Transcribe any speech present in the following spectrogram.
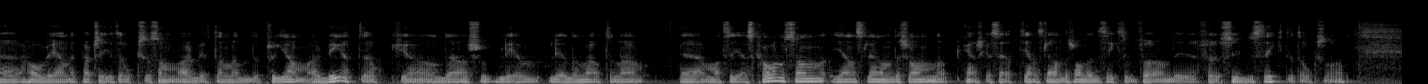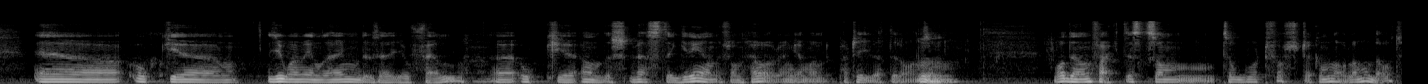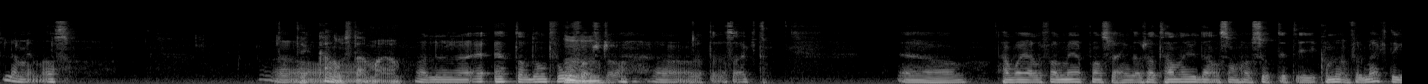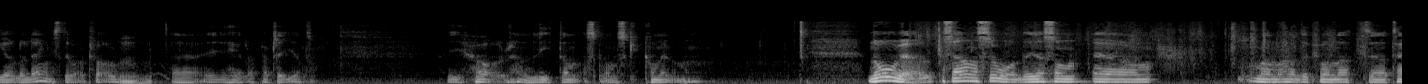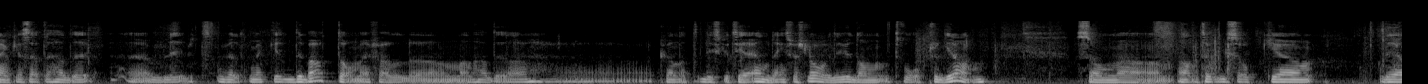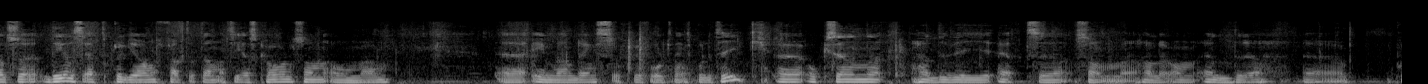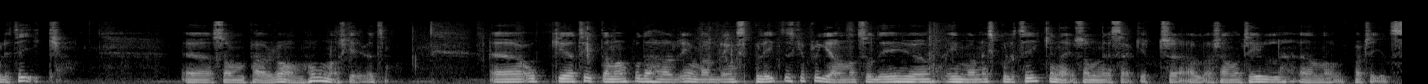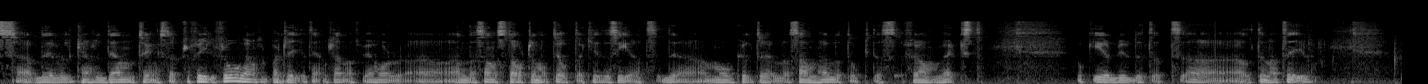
har vi en i partiet också som arbetar med programarbete och eh, där så blev ledamöterna eh, Mattias Karlsson, Jens Landersson och kanske ska säga att Jens Landersson är distriktsordförande för syddistriktet också. och Johan Lindheim, det vill säga jag själv eh, och eh, Anders Westergren från Hör, en gammal partiveteran mm. som var den faktiskt som tog vårt första kommunala mandat vill jag minnas. Det kan nog stämma, ja. Eller ett av de två mm. första, rättare sagt. Han var i alla fall med på en sväng där så att han är ju den som har suttit i kommunfullmäktige allra längst i vart fall mm. i hela partiet i Hör, en liten skånsk kommun. Nåväl, sen så, det som eh, man hade kunnat eh, tänka sig att det hade eh, blivit väldigt mycket debatt om ifall eh, man hade kunnat diskutera ändringsförslag. Det är ju de två program som antogs och det är alltså dels ett program fattat av Mattias Karlsson om invandrings- och befolkningspolitik. Och sen hade vi ett som handlar om äldre eh, som Per Ramhorn har skrivit. Eh, och eh, tittar man på det här invandringspolitiska programmet så det är ju invandringspolitiken är ju som ni säkert eh, alla känner till en av partiets, det är väl kanske den tyngsta profilfrågan för partiet egentligen att vi har eh, ända sedan starten 88 kritiserat det mångkulturella samhället och dess framväxt och erbjudit ett eh, alternativ.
